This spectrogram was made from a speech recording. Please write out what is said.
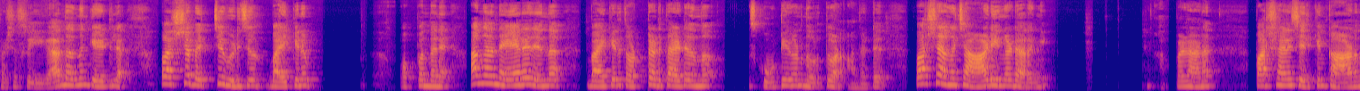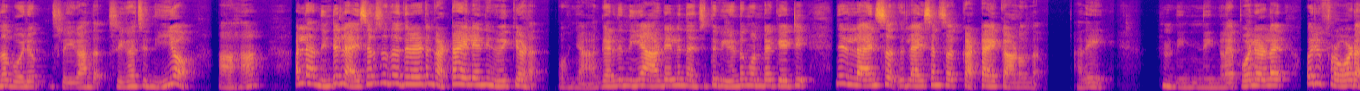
പക്ഷെ ശ്രീകാന്ത് ഒന്നും കേട്ടില്ല. വർഷ വെച്ച് പിടിച്ചു ബൈക്കിനും ഒപ്പം തന്നെ. അങ്ങനെ നേരെ ചെന്ന് ബൈക്കിന് തൊട്ടടുത്തായിട്ട് നിന്ന് സ്കൂട്ടി കൊണ്ട് നിർത്തുവാണ്. എന്നിട്ട് വർഷ അങ്ങ് ചാടി ഇങ്ങോട്ട് ഇറങ്ങി. അപ്പോഴാണ് വർഷാനെ ശരിക്കും കാണുന്ന പോലും ശ്രീകാന്ത്. ശ്രീകാന്ത് നീയോ? ആഹാ. അല്ല നിന്റെ ലൈസൻസ് ഒന്നും ഇതിനായിട്ടും കട്ടായില്ലേ എന്ന് ചോദിക്കുകയാണ്. ഓ ഞാൻ കരുതി നീ ആരുടെയെങ്കിലും നെഞ്ചത്ത് വീണ്ടും കൊണ്ടേ കയറ്റി നിന്റെ ലൈസൻസ് ലൈസൻസ് ഒക്കെ കട്ടായി കാണുമെന്ന്. അതേ നിങ്ങളെപ്പോലെയുള്ള ഒരു ഫ്രോഡ്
